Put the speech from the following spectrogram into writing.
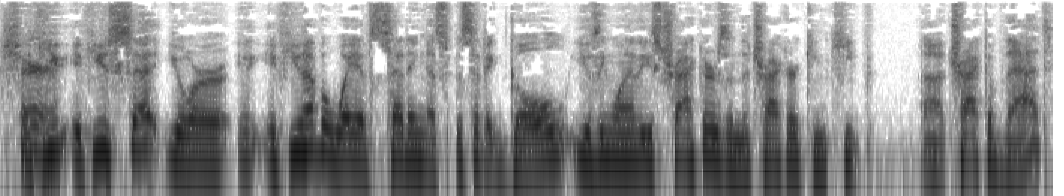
Sure. If you if you set your if you have a way of setting a specific goal using one of these trackers, and the tracker can keep uh, track of that.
